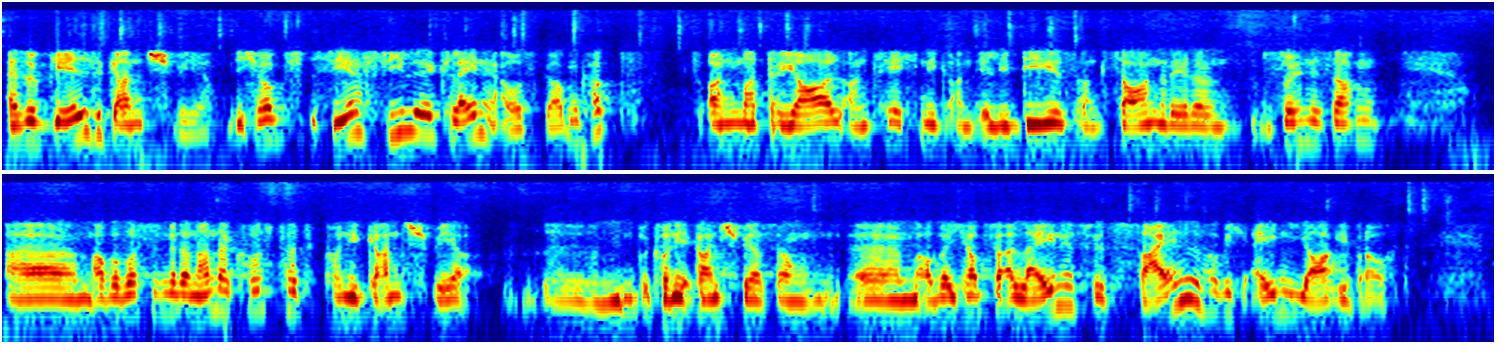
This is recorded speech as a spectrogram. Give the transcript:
Also Geld ganz schwer. Ich habe sehr viele kleine Ausgaben gehabt an Material, an Technik, an LEDs, an Zahnrädern, solche Sachen. Ähm, aber was es miteinander kostet kann ich ganz schwer, äh, kann ich ganz schwer sagen. Ähm, aber ich habe für alleine fürs Final habe ich ein Jahr gebraucht.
